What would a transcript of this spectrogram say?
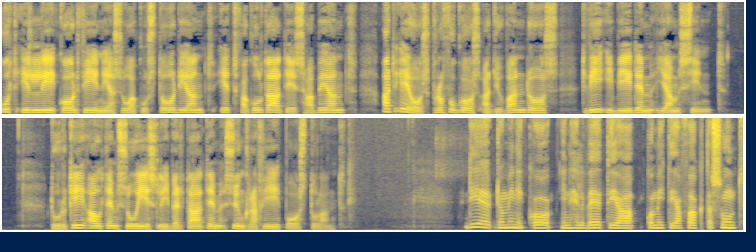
ut illi confinia sua custodiant et facultates habeant, ad eos profugos adjuvandos, qui ibidem jam sint. Turki autem suis libertatem syngrafi postulant. Die Dominico in Helvetia comitia facta sunt,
